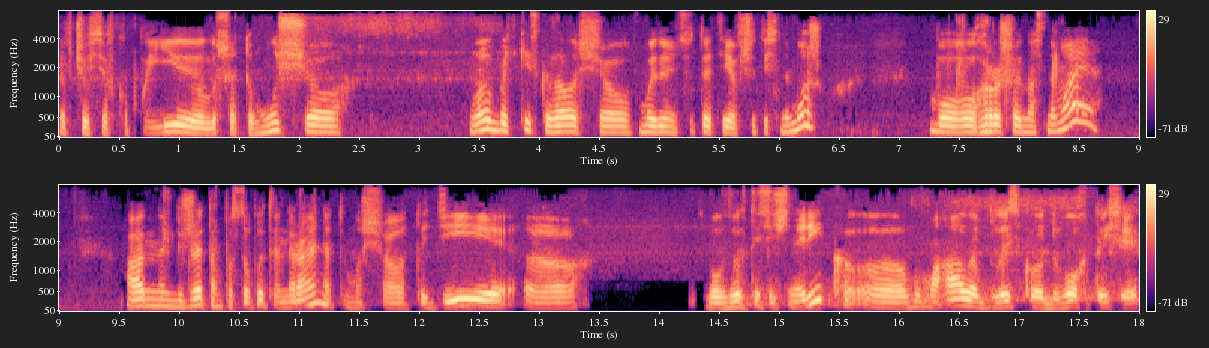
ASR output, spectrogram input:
я вчився в КПІ лише тому, що мої батьки сказали, що в моєму університеті я вчитись не можу, бо грошей у нас немає, а на бюджет там поступити нереально, тому що тоді, е, був 2000 рік, вимагали близько 2000,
